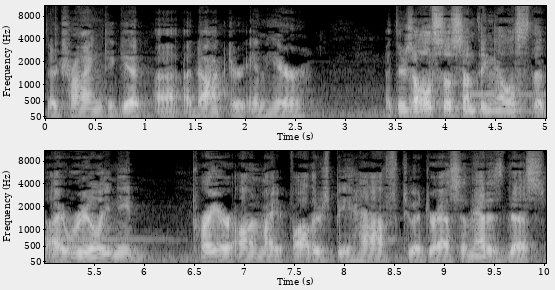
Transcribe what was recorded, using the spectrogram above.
They're trying to get uh, a doctor in here. But there's also something else that I really need prayer on my father's behalf to address, and that is this.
